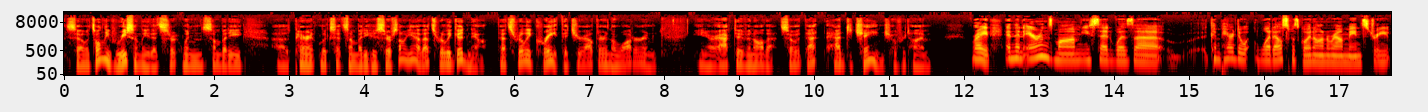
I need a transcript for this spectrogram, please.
So it's only recently that when somebody, a parent looks at somebody who surfs, oh yeah, that's really good now. That's really great that you're out there in the water and you know, are active and all that. So that had to change over time. Right. And then Aaron's mom, you said, was uh, compared to what else was going on around Main Street,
